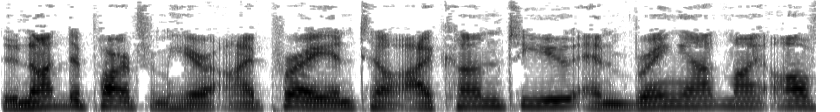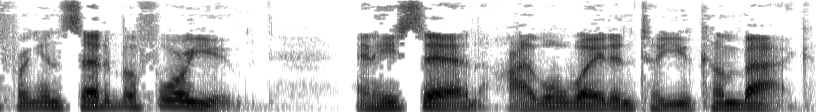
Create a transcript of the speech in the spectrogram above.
Do not depart from here, I pray, until I come to you and bring out my offering and set it before you. And he said, I will wait until you come back.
